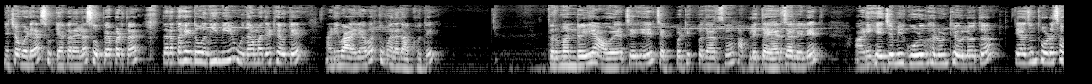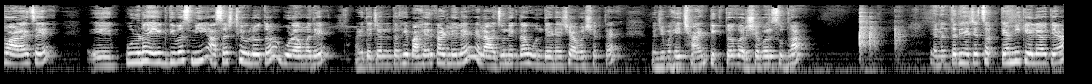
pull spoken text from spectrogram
याच्या वड्या सुट्या करायला सोप्या पडतात. तर आता हे दोन्ही मी उन्हामध्ये ठेवते आणि वाळल्यावर तुम्हाला दाखवते. तर मंडळी आवळ्याचे हे चटपटीत पदार्थ आपले तयार झालेले आहेत. आणि हे जे मी गूळ घालून ठेवलं होतं ते अजून थोडंसं वाळायचं आहे एक पूर्ण एक दिवस मी असंच ठेवलं होतं गुळामध्ये. आणि त्याच्यानंतर हे बाहेर काढलेलं आहे. याला अजून एकदा ऊन देण्याची आवश्यकता आहे. म्हणजे मग हे छान टिकतं वर्षभर सुद्धा. त्यानंतर ह्याच्या चकत्या मी केल्या होत्या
